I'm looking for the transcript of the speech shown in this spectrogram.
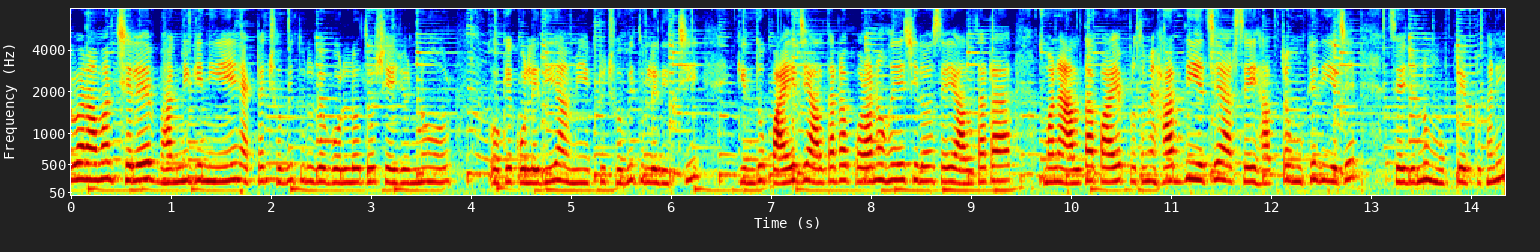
এবার আমার ছেলে ভাগ্নিকে নিয়ে একটা ছবি তুলবে বলল তো সেই জন্য ওর, ওকে কোলে দিয়ে আমি একটু ছবি তুলে দিচ্ছি। কিন্তু পায়ে যে আলতাটা পরানো হয়েছিল, সেই আলতাটা মানে আলতা পায়ে প্রথমে হাত দিয়েছে আর সেই হাতটা মুখে দিয়েছে, সেই জন্য মুখটা একটুখানি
